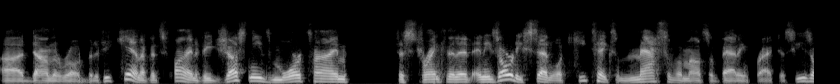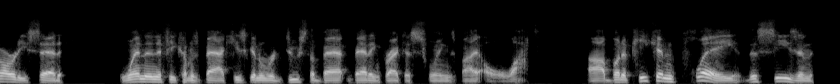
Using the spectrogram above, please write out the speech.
uh, down the road. But if he can, if it's fine, if he just needs more time to strengthen it, and he's already said, look, he takes massive amounts of batting practice. He's already said when and if he comes back, he's going to reduce the bat batting practice swings by a lot. Uh, but if he can play this season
